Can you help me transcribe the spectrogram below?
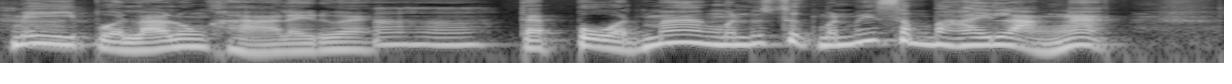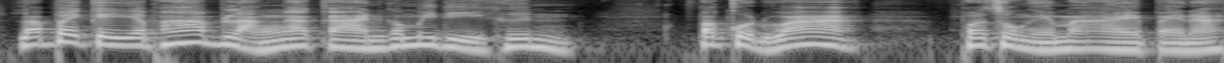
ค่ะไม่มีปวดร้าวลงขาอะไรด้วยอ่าฮะแต่ปวดมากมันรู้สึกมันไม่สบายหลังอะ่ะ แล้วไปกายภาพหลังอาการก็ไม่ดีขึ้น ปรากฏว่าพอส่งเอ็มไอไปนะ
